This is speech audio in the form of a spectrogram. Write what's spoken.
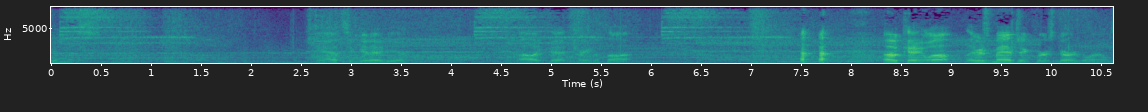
Goodness. Yeah, that's a good idea. I like that train of thought. okay, well, there's magic versus gargoyles.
